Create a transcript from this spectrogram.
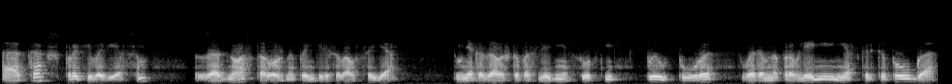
А как с противовесом? Заодно осторожно поинтересовался я. Мне казалось, что последние сутки пыл Тура в этом направлении несколько поугас.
